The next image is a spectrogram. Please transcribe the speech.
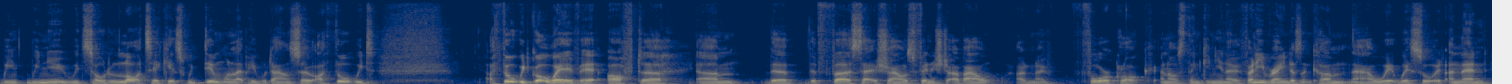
we we knew we'd sold a lot of tickets. We didn't want to let people down, so I thought we'd I thought we'd got away with it after um, the the first set of showers finished at about I don't know, four o'clock. And I was thinking, you know, if any rain doesn't come now, we're, we're sorted. And then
